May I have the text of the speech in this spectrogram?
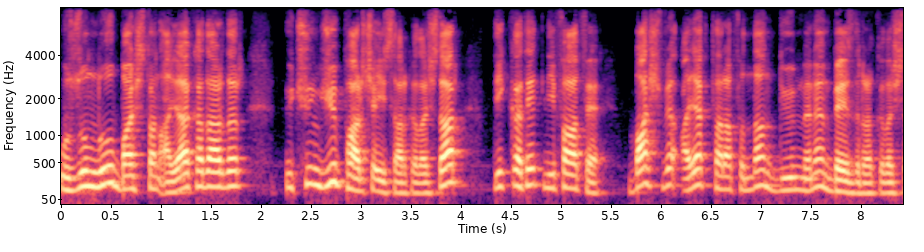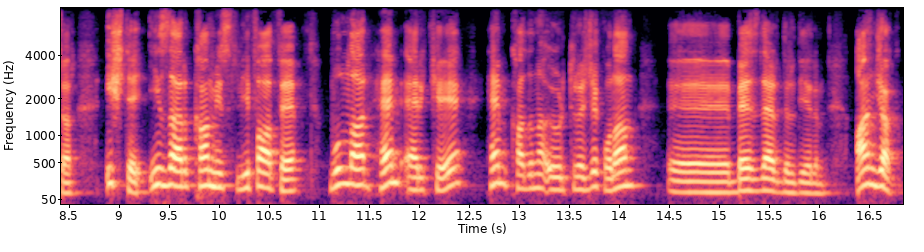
Uzunluğu baştan ayağa kadardır. Üçüncü parça ise arkadaşlar dikkat et lifafe. Baş ve ayak tarafından düğümlenen bezdir arkadaşlar. İşte izar, kamis, lifafe bunlar hem erkeğe hem kadına örtülecek olan e, bezlerdir diyelim. Ancak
